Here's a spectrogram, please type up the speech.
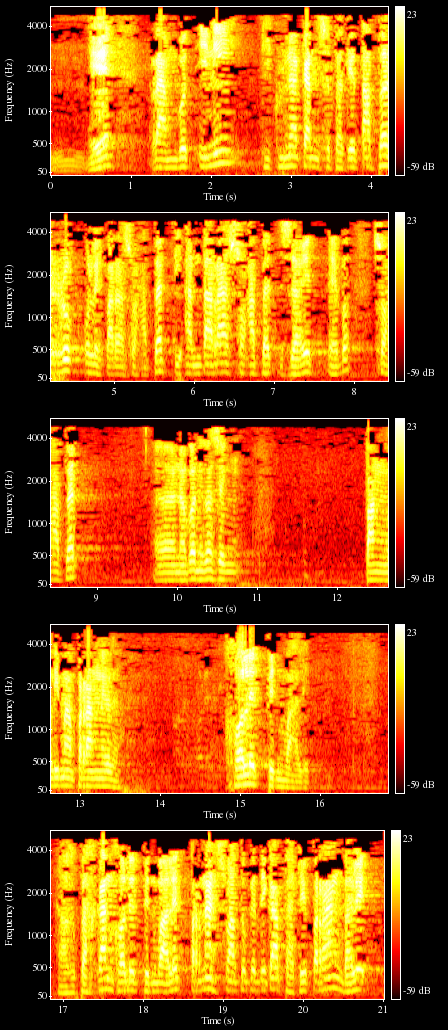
Hmm, ya, rambut ini digunakan sebagai tabarruk oleh para sahabat di antara sahabat Zaid eh apa sahabat eh, napa nika sing panglima perang Khalid bin Walid Nah, bahkan Khalid bin Walid pernah suatu ketika badai perang balik.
